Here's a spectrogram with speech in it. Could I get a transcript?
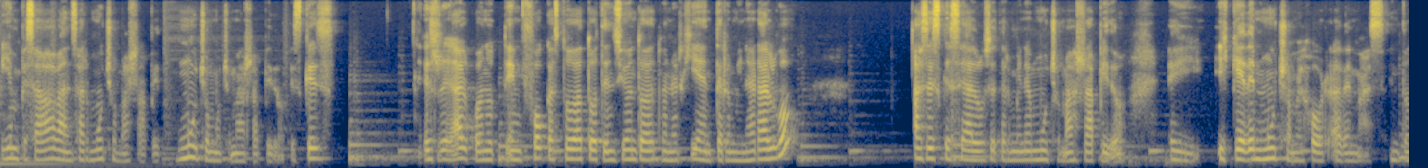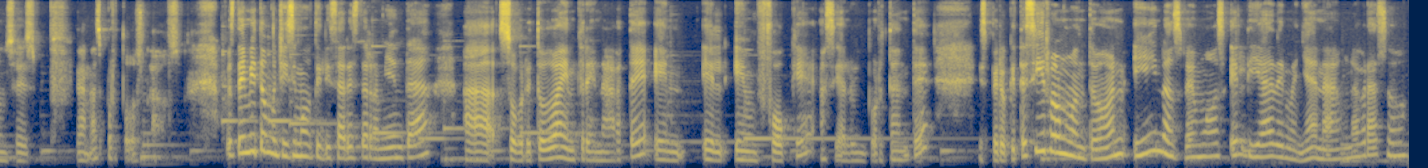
y empezaba a avanzar mucho más rápido, mucho, mucho más rápido. Es que es, es real, cuando te enfocas toda tu atención, toda tu energía en terminar algo, haces que ese algo se termine mucho más rápido y, quede mucho mejor además. Entonces, ganas por todos lados. Pues te invito muchísimo a utilizar esta herramienta, sobre todo a entrenarte en el enfoque hacia lo importante. Espero que te sirva un montón y nos vemos el día de mañana. Un abrazo.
